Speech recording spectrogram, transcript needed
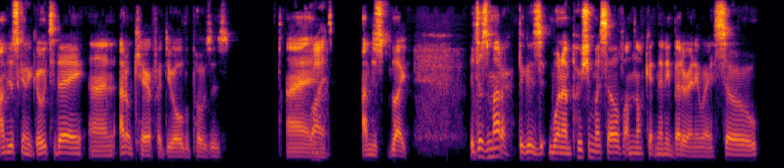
I'm just going to go today, and I don't care if I do all the poses, and right. I'm just like, it doesn't matter because when I'm pushing myself, I'm not getting any better anyway. So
